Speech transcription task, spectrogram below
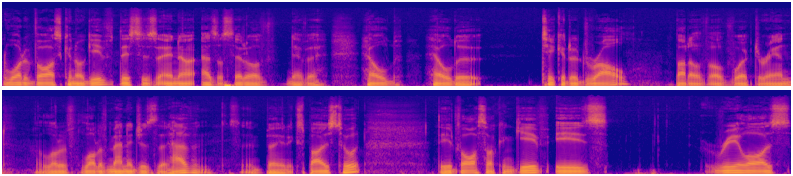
What advice can I give? This is, and uh, as I said, I've never held held a ticketed role, but I've, I've worked around a lot of lot of managers that have and been exposed to it. The advice I can give is realize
